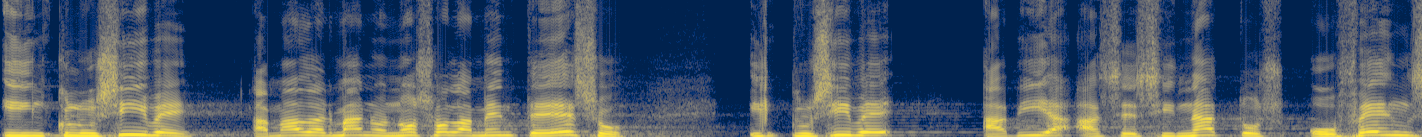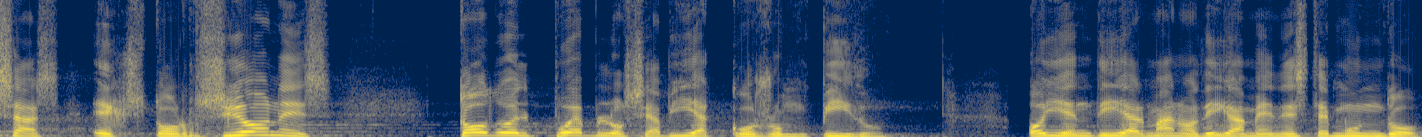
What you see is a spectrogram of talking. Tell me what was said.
inclusive, amado hermano, no solamente eso, inclusive había asesinatos, ofensas, extorsiones, todo el pueblo se había corrompido. Hoy en día, hermano, dígame en este mundo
